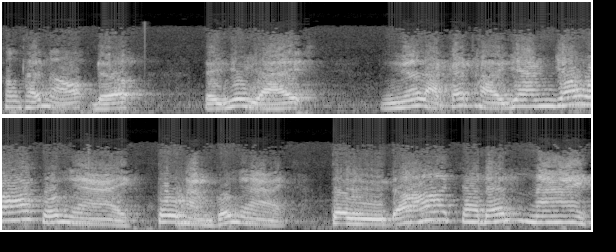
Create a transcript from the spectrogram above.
không thể nào được thì như vậy nghĩa là cái thời gian giáo hóa của ngài tu hành của ngài từ đó cho đến nay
